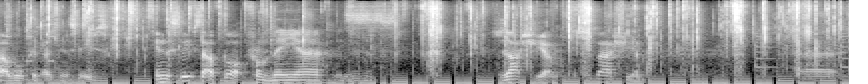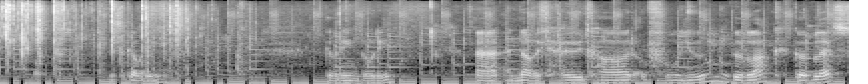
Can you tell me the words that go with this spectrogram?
I will put those in the sleeves. In the sleeves that I've got from the uh, Zacian, Zacian. Uh, this Goldeen, Goldeen, Goldeen. Uh, another code card for you. Good luck. God bless.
